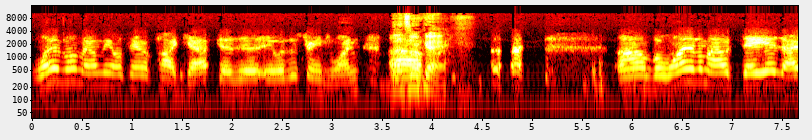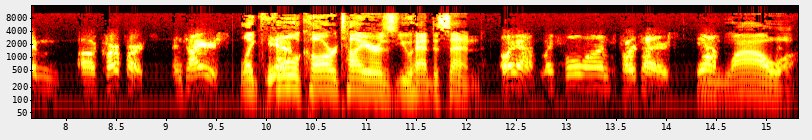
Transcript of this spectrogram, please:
One of them, I don't think I'll say on a podcast because it, it was a strange one. That's Um, okay. Um, but one of them I would say is I'm uh, car parts and tires. Like yeah. full car tires you had to send. Oh yeah, like full on car tires. Yeah, Wow.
